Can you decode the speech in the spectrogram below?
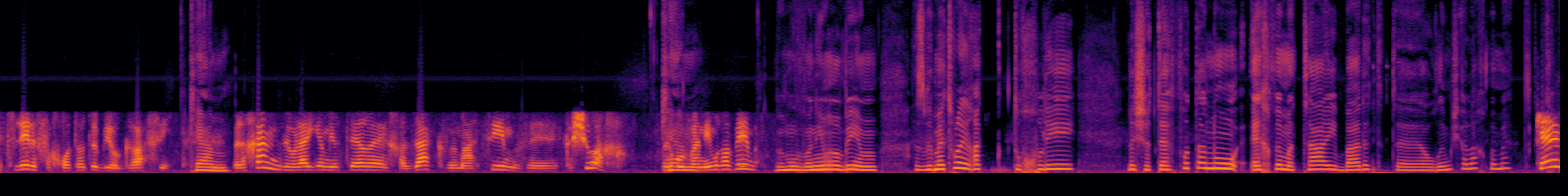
אצלי לפחות, אוטוביוגרפי. כן. ולכן זה אולי גם יותר אה, חזק ומעצים וקשוח. כן. במובנים רבים. במובנים רבים. אז באמת אולי רק תוכלי לשתף אותנו איך ומתי איבדת את אה, ההורים שלך באמת? כן,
